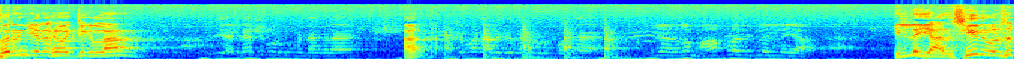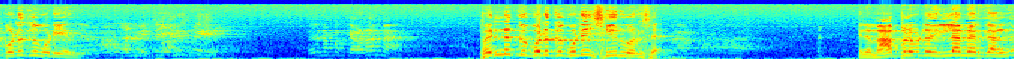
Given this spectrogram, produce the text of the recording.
பெருஞ்சீரகம் வச்சுக்கலாம். இல்லையா அது சீர் வருஷம் கொடுக்கக்கூடியது. பெண்ணுக்கு கொடுக்கக்கூடிய சீர் வரிசை. இல்லை மாப்பிள்ளை விட்டது இல்லாமல் இருக்காங்க.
